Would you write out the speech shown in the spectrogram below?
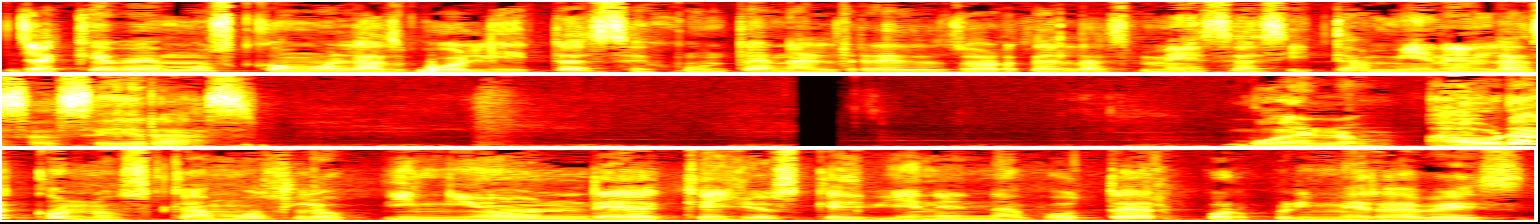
ya que vemos cómo las bolitas se juntan alrededor de las mesas y también en las aceras. Bueno, ahora conozcamos la opinión de aquellos que vienen a votar por primera vez.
